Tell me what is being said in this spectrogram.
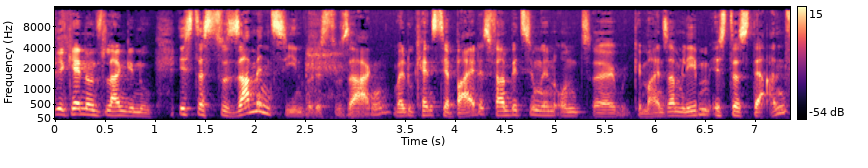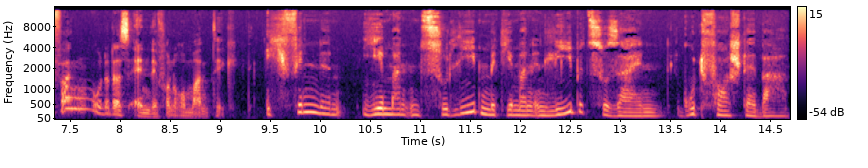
Wir kennen uns lang genug. Ist das Zusammenziehen, würdest du sagen, weil du kennst ja beides, Fernbeziehungen und äh, gemeinsam Leben, ist das der Anfang oder das Ende von Romantik? Ich finde, jemanden zu lieben, mit jemandem in Liebe zu sein, gut vorstellbar.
